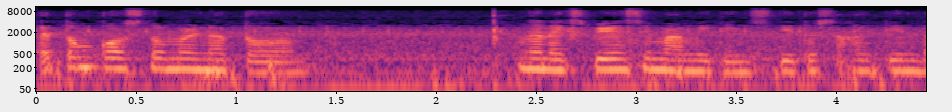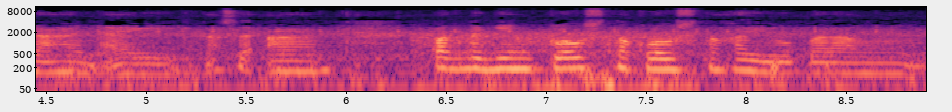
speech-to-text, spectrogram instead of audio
etong customer na to, na na-experience si Mami Teens dito sa aking tindahan ay, kasi, ah, pag naging close na close na kayo, parang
